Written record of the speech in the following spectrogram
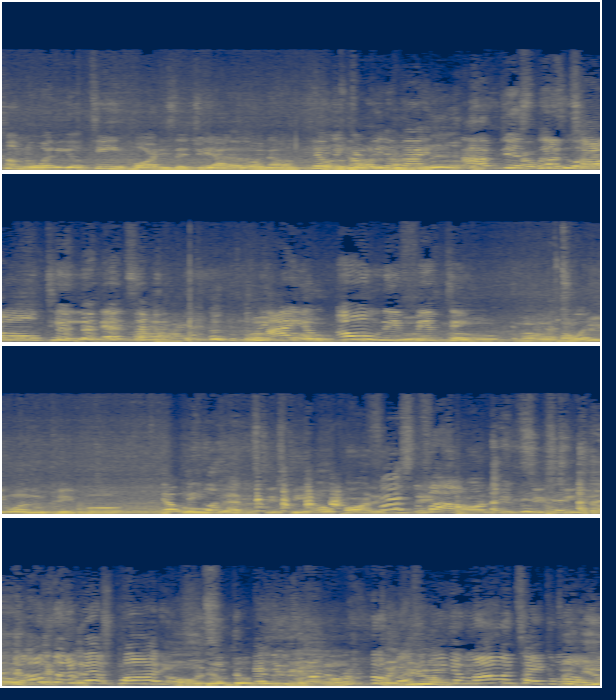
come to one of your teen parties that you got going on. Can we, can we invite? I'm just Are we a tall old? teen. That's all. Look, I am no, only look, 15. No, no, don't be one of them people Don't be- who have a 16 year old party and First dance of all- harder than 16 year old. Those are the best parties. Oh, it's Them them And be you the best go- part. for you, your mama take them for over. you,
